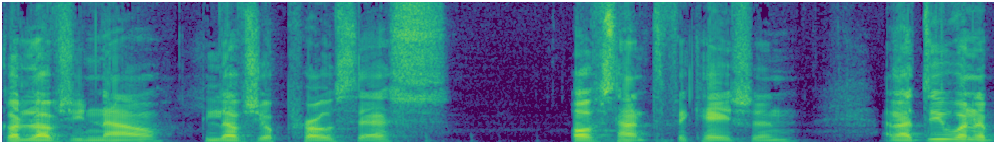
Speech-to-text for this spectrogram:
God loves you now, He loves your process of sanctification. And I do want to.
